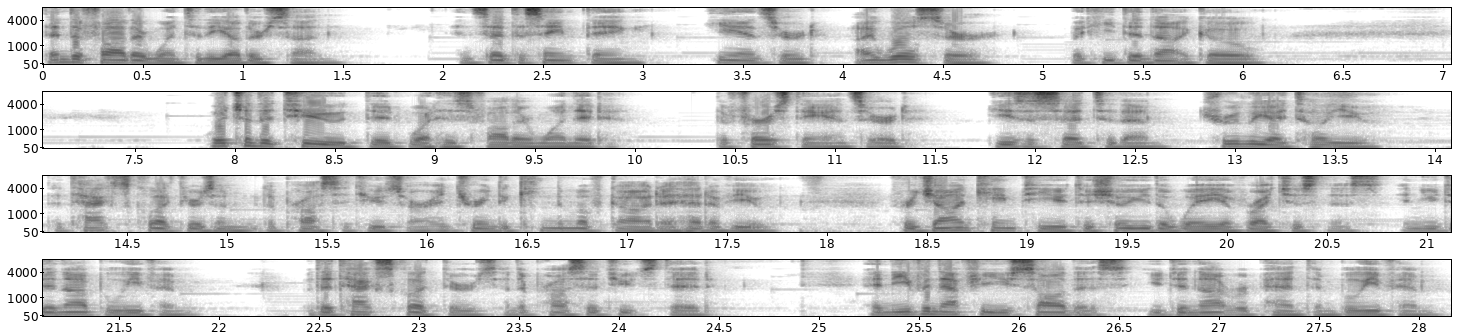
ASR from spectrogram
Then the father went to the other son and said the same thing. He answered, I will, sir. But he did not go. Which of the two did what his father wanted? The first, they answered. Jesus said to them, Truly I tell you, the tax collectors and the prostitutes are entering the kingdom of God ahead of you. For John came to you to show you the way of righteousness, and you did not believe him. But the tax collectors and the prostitutes did. And even after you saw this, you did not repent and believe him.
